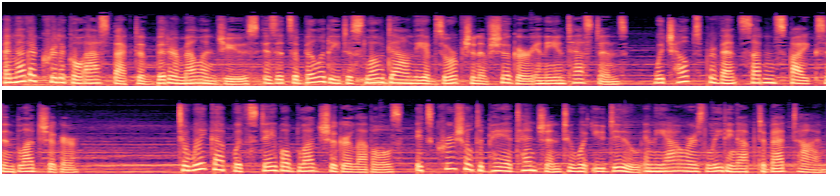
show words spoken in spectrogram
Another critical aspect of bitter melon juice is its ability to slow down the absorption of sugar in the intestines, which helps prevent sudden spikes in blood sugar. To wake up with stable blood sugar levels, it's crucial to pay attention to what you do in the hours leading up to bedtime.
